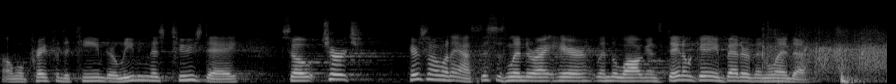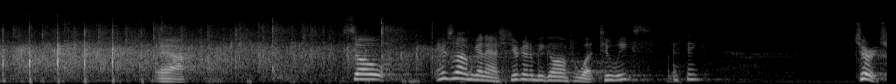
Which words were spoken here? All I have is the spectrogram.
Um, we'll pray for the team. They're leaving this Tuesday. So, church, here's what I want to ask. This is Linda right here, Linda Loggins. They don't get any better than Linda. Yeah. So, here's what I'm going to ask. You're going to be gone for what, two weeks, I think? Church,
